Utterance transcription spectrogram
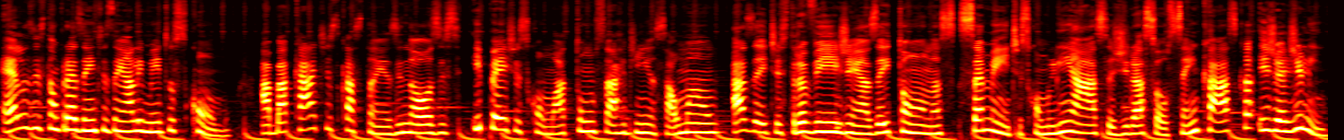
Elas estão presentes em alimentos como abacates, castanhas e nozes e peixes como atum, sardinha, salmão, azeite extra virgem, azeitonas, sementes como linhaça, girassol sem casca e gergelim.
